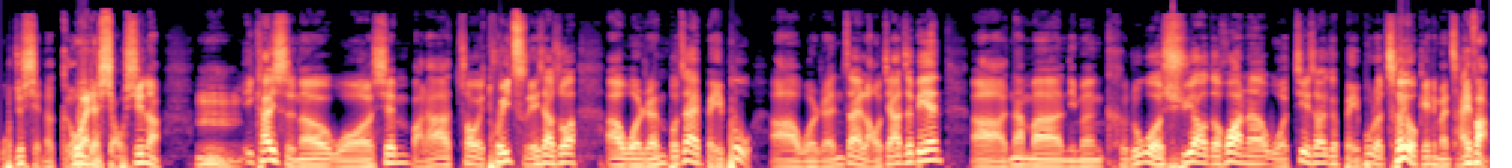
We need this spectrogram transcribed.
我就显得格外的小心了。嗯，一开始呢，我先把它稍微推迟一下，说啊，我人不在北部啊，我人在老家这边啊。那么你们可如果需要的话呢，我介绍一个北部的车友给你们采访。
